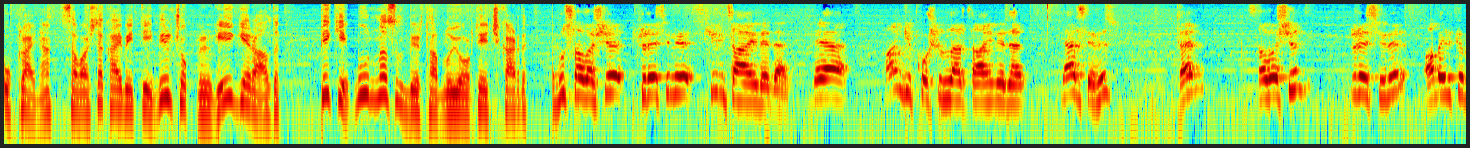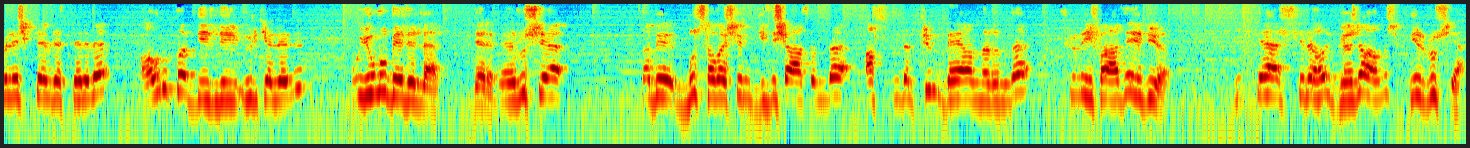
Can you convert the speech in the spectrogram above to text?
Ukrayna savaşta kaybettiği birçok bölgeyi geri aldı. Peki bu nasıl bir tabloyu ortaya çıkardı? Bu savaşı süresini kim tayin eder veya hangi koşullar tayin eder derseniz ben savaşın süresini Amerika Birleşik Devletleri ve Avrupa Birliği ülkelerinin uyumu belirler derim. Ee, Rusya tabii bu savaşın gidişatında aslında tüm beyanlarında şunu ifade ediyor. Nükleer silahı göze almış bir Rusya.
